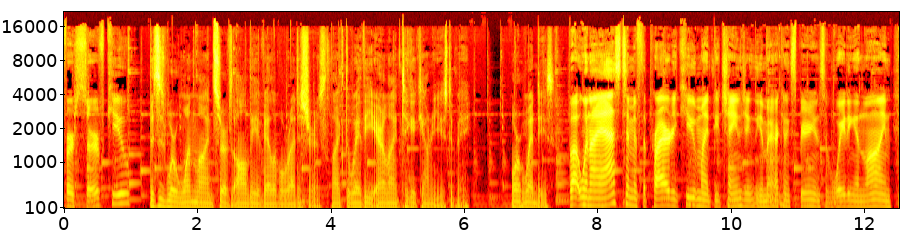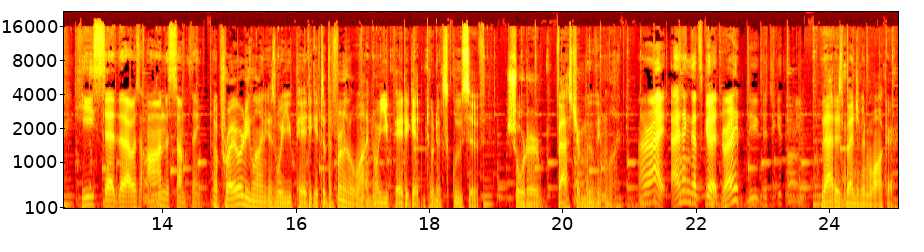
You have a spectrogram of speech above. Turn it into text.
first serve queue. This is where one line serves all the available registers, like the way the airline ticket counter used to be. Or Wendy's. But when I asked him if the priority queue might be changing the American experience of waiting in line, he said that I was on to something. A priority line is where you pay to get to the front of the line, or you pay to get into an exclusive, shorter, faster moving line. All right, I think that's good, right? Did you, did you get the? That is Benjamen Walker.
